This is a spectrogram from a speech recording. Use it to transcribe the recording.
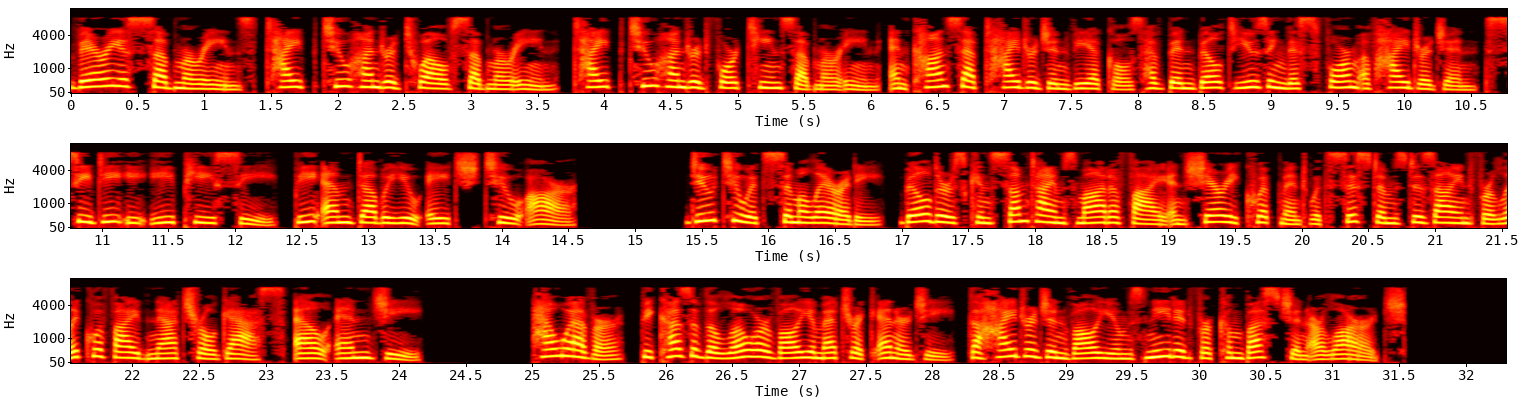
Various submarines Type 212 submarine, Type 214 submarine and concept hydrogen vehicles have been built using this form of hydrogen CDEEPC, BMW H2R. Due to its similarity, builders can sometimes modify and share equipment with systems designed for liquefied natural gas LNG. However, because of the lower volumetric energy, the hydrogen volumes needed for combustion are large.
